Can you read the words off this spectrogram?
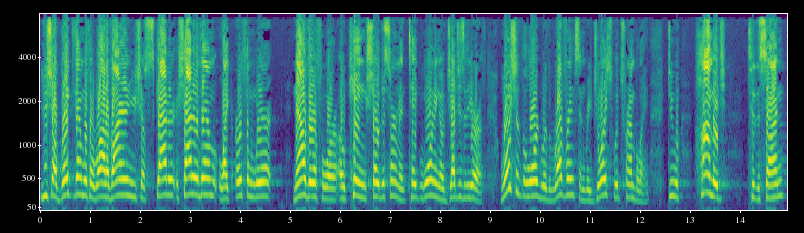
You shall break them with a rod of iron. You shall scatter, shatter them like earthenware. Now therefore, O king, show discernment. Take warning, O judges of the earth. Worship the Lord with reverence and rejoice with trembling. Do homage to the Son,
